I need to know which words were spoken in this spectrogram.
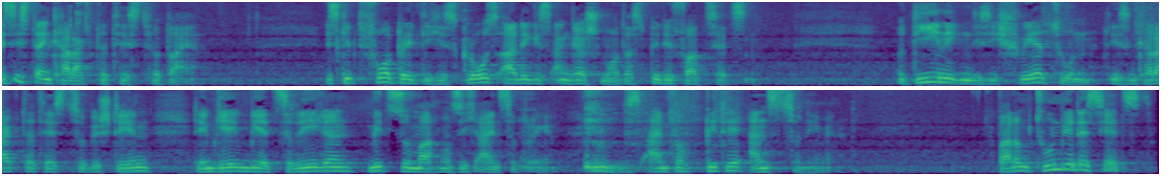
Es ist ein Charaktertest für Bayern. Es gibt vorbildliches, großartiges Engagement, das bitte fortsetzen. Und diejenigen, die sich schwer tun, diesen Charaktertest zu bestehen, dem geben wir jetzt Regeln, mitzumachen und sich einzubringen. Das einfach bitte ernst zu nehmen. Warum tun wir das jetzt?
